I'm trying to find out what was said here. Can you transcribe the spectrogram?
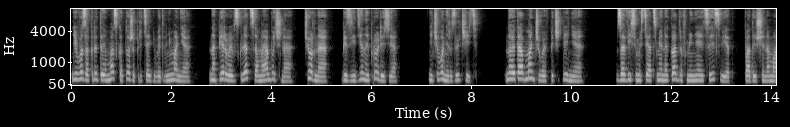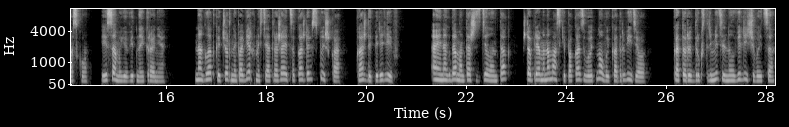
Его закрытая маска тоже притягивает внимание. На первый взгляд самая обычная, черная, без единой прорези. Ничего не различить. Но это обманчивое впечатление. В зависимости от смены кадров меняется и свет, падающий на маску, и сам ее вид на экране. На гладкой черной поверхности отражается каждая вспышка, каждый перелив. А иногда монтаж сделан так, что прямо на маске показывают новый кадр видео, который вдруг стремительно увеличивается,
